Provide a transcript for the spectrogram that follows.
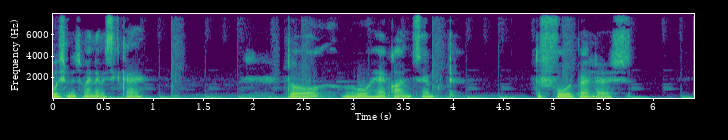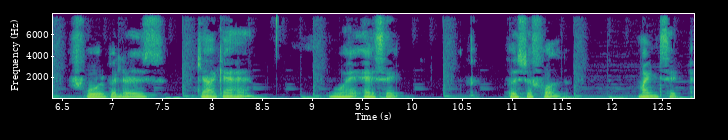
उसमें से मैंने भी सीखा है। तो वो है concept the four pillars four pillars क्या क्या हैं? वो है ऐसे. First of all mindset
